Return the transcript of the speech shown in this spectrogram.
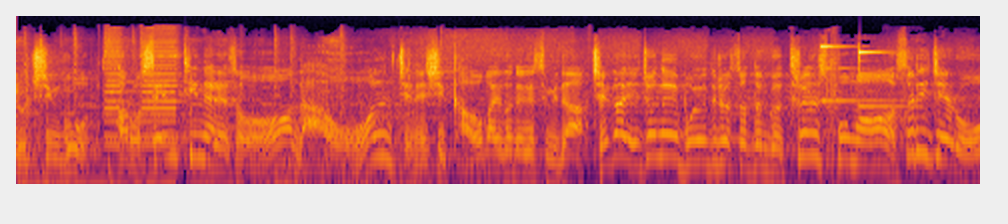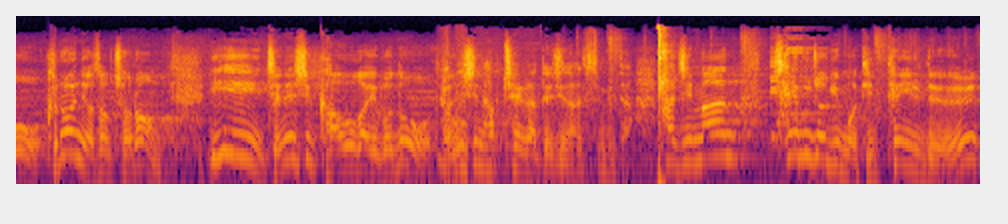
이 친구 바로 센티넬에서 나온 제네식 가오가이거 되겠습니다. 제가 예전에 보여드렸었던 그 트랜스포머 3제로 그런 녀석처럼 이 제네식 가오가이거도 변신 합체가 되진 않습니다. 하지만 세부적인 뭐 디테일들,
